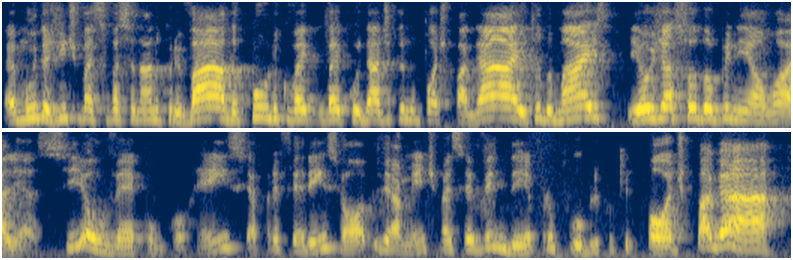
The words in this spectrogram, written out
é, muita gente vai se vacinar no privado, o público vai, vai cuidar de quem não pode pagar e tudo mais. E eu já sou da opinião: olha, se houver concorrência, a preferência, obviamente, vai ser vender para o público que pode pagar.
